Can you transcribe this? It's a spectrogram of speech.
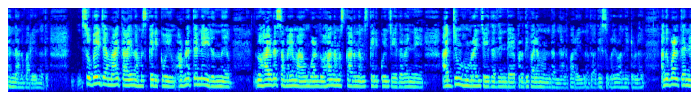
എന്നാണ് പറയുന്നത്. സുബൈ ജമായത്തായി നമസ്കരിക്കുകയും അവിടെ തന്നെ ഇരുന്ന് ദുഹായുടെ സമയമാകുമ്പോൾ ദുഹ നമസ്കാരം നമസ്കരിക്കുകയും ചെയ്തവനെ അജ്ജും ഹുംറയും ചെയ്തതിന്റെ പ്രതിഫലമുണ്ടെന്നാണ് പറയുന്നത്. ഹദീസുകളിൽ വന്നിട്ടുള്ളത്. അതുപോലെ തന്നെ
